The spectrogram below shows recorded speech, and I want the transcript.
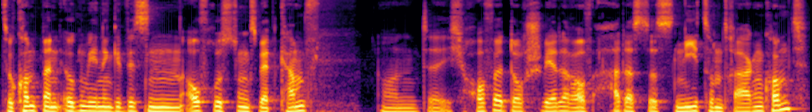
so kommt man irgendwie in einen gewissen Aufrüstungswettkampf. Und äh, ich hoffe doch schwer darauf, A, dass das nie zum Tragen kommt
